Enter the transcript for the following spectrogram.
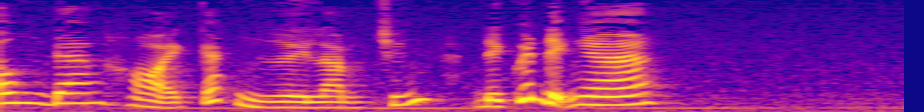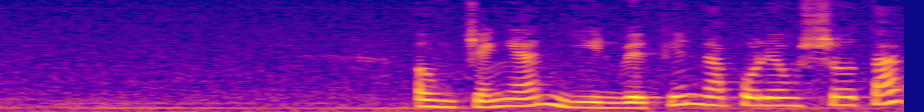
Ông đang hỏi các người làm chứng để quyết định à? Ông tránh án nhìn về phía Napoleon Sotat,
